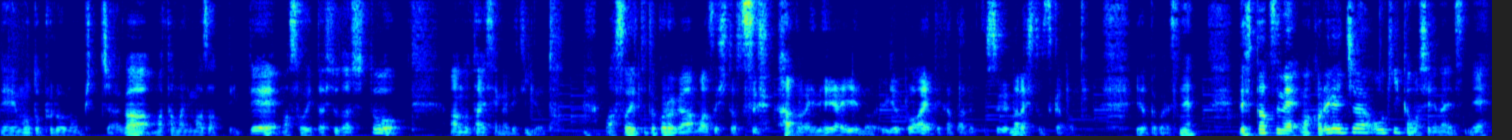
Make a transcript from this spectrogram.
ね、元プロのピッチャーが、まあ、たまに混ざっていて、まあ、そういった人たちと、あの、対戦ができるよと。まあ、そういったところが、まず一つ、あの、NAIA の魅力をあえて語るとするなら一つかなというところですね。で、二つ目、まあ、これが一番大きいかもしれないですね。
